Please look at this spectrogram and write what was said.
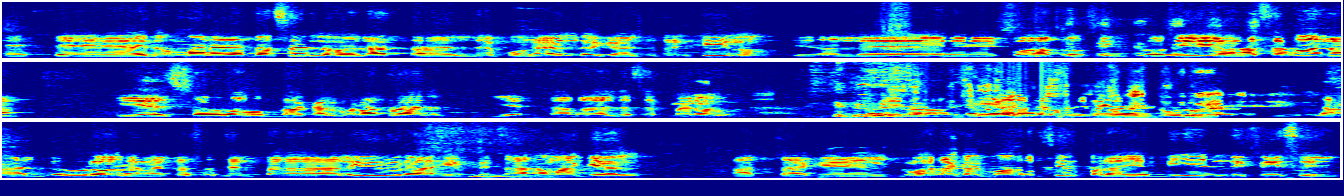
Este, hay dos maneras de hacerlo, ¿verdad? Está el de ponerlo y quedarte tranquilo y darle cuatro o cinco días, una semana, y él solo va a carbonatar y está la del desesperado. La de Arturo. le mete 60 libras y empieza a jamaquear hasta que él coja la carbonatación, pero ahí es bien difícil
